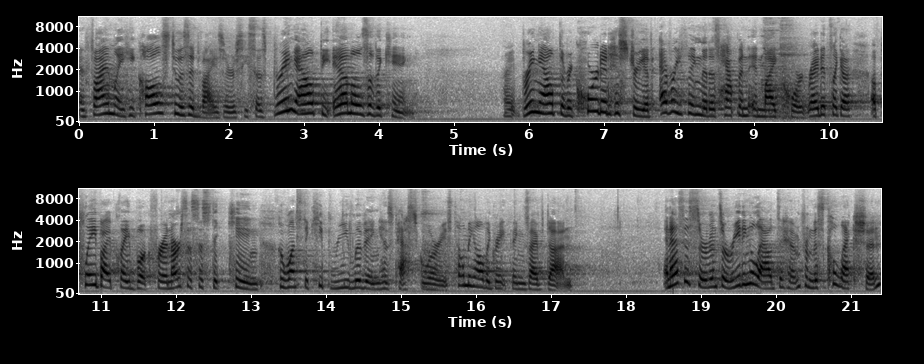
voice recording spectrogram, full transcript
and finally, he calls to his advisors. He says, Bring out the annals of the king. Right? Bring out the recorded history of everything that has happened in my court, right? It's like a play by play book for a narcissistic king who wants to keep reliving his past glories. Tell me all the great things I've done. And as his servants are reading aloud to him from this collection,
